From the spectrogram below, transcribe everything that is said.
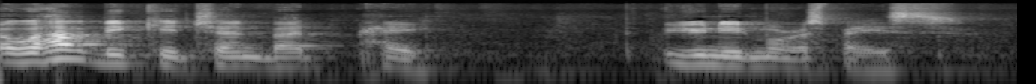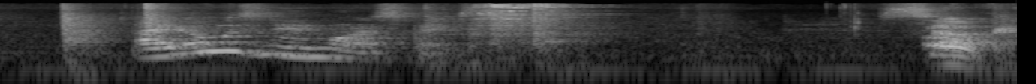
So we'll have a big kitchen, but hey, you need more space. I always need more space. So, Okay.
